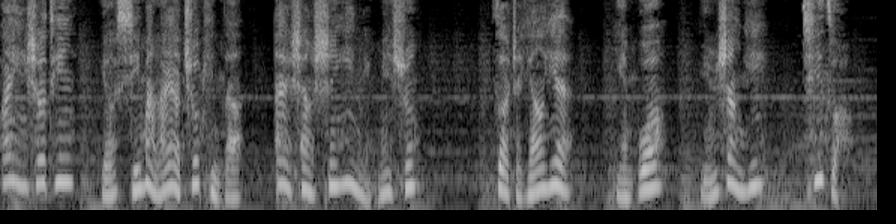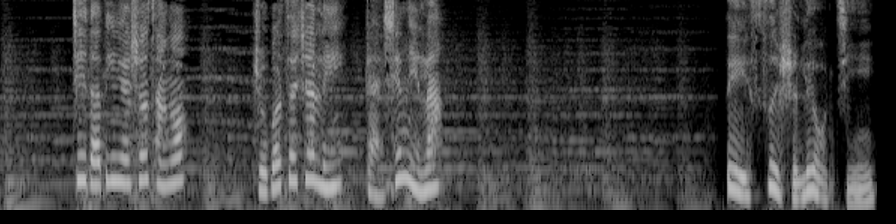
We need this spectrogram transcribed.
欢迎收听由喜马拉雅出品的《爱上失忆女秘书》，作者：妖夜，演播：云上一七左。记得订阅收藏哦！主播在这里感谢你啦！第四十六集，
